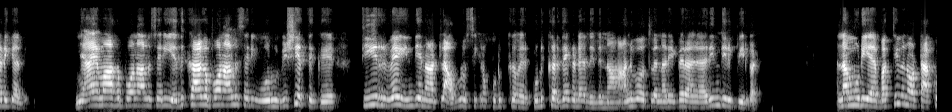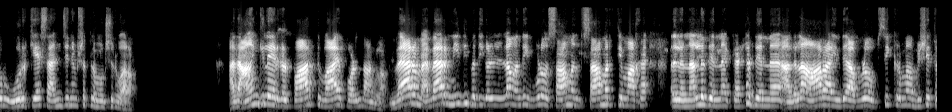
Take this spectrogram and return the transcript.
கிடைக்காது. நியாயமாக போனாலும் சரி எதுக்காக போனாலும் சரி ஒரு விஷயத்துக்கு தீர்வே இந்திய நாட்டில் அவ்வளோ சீக்கிரம் கொடுக்க கொடுக்கறதே கிடையாது. இது நான் அனுபவத்தில் நிறைய பேர் அறிந்திருப்பீர்கள். நம்முடைய பக்தி வினோட் டாக்கூர் ஒரு கேஸ் அஞ்சு நிமிஷத்துல முடிச்சிருவாராம். அது ஆங்கிலேயர்கள் பார்த்து வாய பொழந்தாங்களாம். வேற வேற நீதிபதிகள் எல்லாம் வந்து இவ்வளவு சாம சாமர்த்தியமாக அதுல நல்லது என்ன கெட்டது என்ன அதெல்லாம் ஆராய்ந்து அவ்வளவு சீக்கிரமா விஷயத்த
